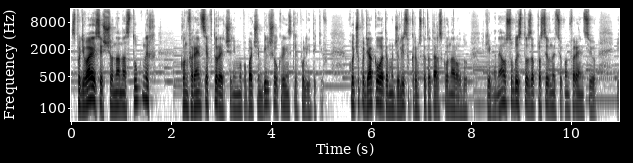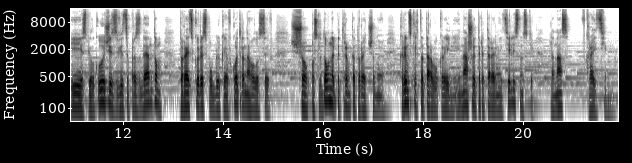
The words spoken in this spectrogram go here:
Сподіваюся, що на наступних конференціях в Туреччині ми побачимо більше українських політиків. Хочу подякувати меджелісу кримсько-татарського народу, який мене особисто запросив на цю конференцію, і спілкуючись з віце-президентом Турецької республіки, вкотре наголосив, що послідовна підтримка Туреччиною кримських татар в Україні і нашої територіальної цілісності для нас вкрай цінна.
